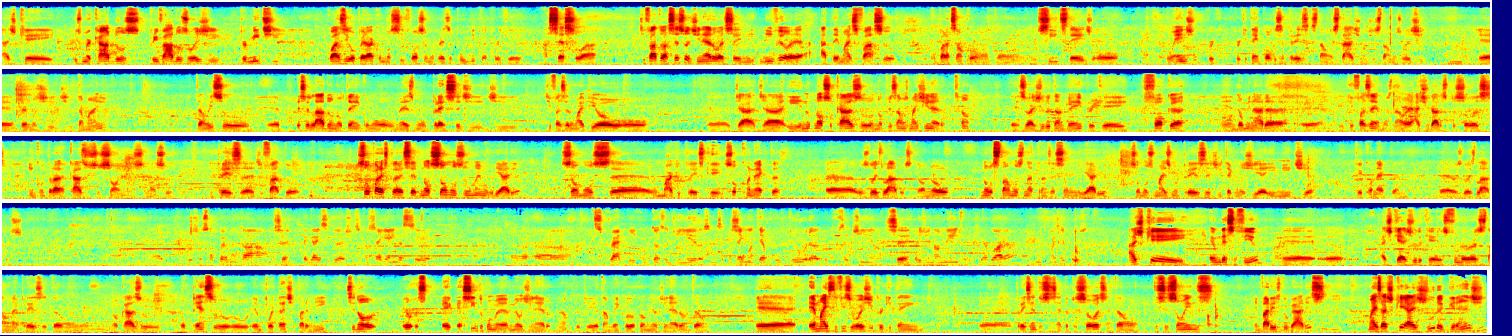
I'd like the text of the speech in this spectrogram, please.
Acho que os mercados privados hoje permitem quase operar como se fosse uma empresa pública, porque acesso a, de fato, acesso a dinheiro a esse nível é até mais fácil em comparação com, com o seed stage ou o angel, porque, porque tem poucas empresas que estão no estágio onde estamos hoje, hum. é, em termos de, de, tamanho. Então isso, é, esse lado não tem como o mesmo pressa de, de, de fazer um IPO ou é, já, já e no nosso caso não precisamos mais dinheiro. Então isso ajuda também porque foca em dominar a, o que fazemos, não é ajudar as pessoas a encontrar casos dos sonhos. Nossa empresa de fato só para esclarecer, nós somos uma imobiliária, somos uh, um marketplace que só conecta uh, os dois lados. Então, não, não estamos na transação imobiliária, somos mais uma empresa de tecnologia e mídia que conectam uh, os dois lados. Deixa eu só perguntar, Sim. pegar esse gancho. Você consegue ainda ser scrappy com tanto dinheiro? Assim, você consegue Sim. manter a cultura do que você tinha Sim. originalmente, porque agora é muito mais recurso, né? Acho que é um desafio. É, acho que ajuda que os fundadores estão na empresa. Então, no caso, eu penso é importante para mim. Senão, eu, é, é sinto como é meu dinheiro, não? Porque eu também colocou meu dinheiro. Então, é, é mais difícil hoje porque tem é, 360 pessoas. Então, decisões em vários lugares. Uhum. Mas acho que ajuda grande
